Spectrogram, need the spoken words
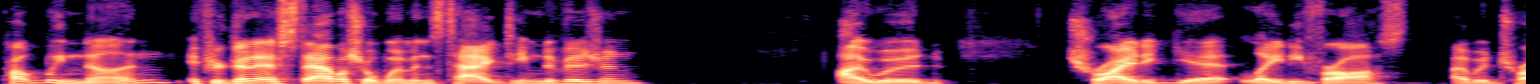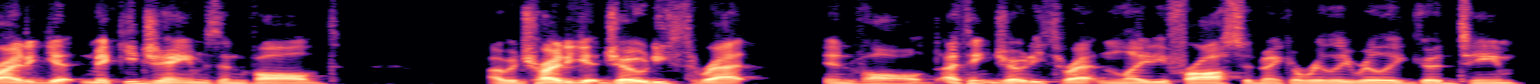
Probably none. If you're going to establish a women's tag team division, I would try to get Lady Frost. I would try to get Mickie James involved. I would try to get Jody Threat involved. I think Jody Threat and Lady Frost would make a really, really good team,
